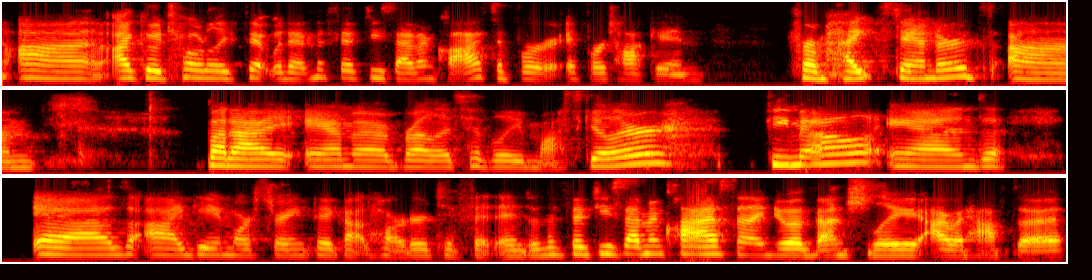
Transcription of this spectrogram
Uh, I could totally fit within the 57 class if we're if we're talking from height standards. Um, but I am a relatively muscular female, and as I gained more strength, it got harder to fit into the 57 class, and I knew eventually I would have to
